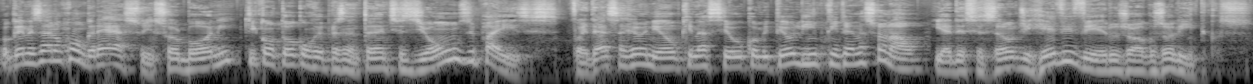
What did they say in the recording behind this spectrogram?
organizar um congresso em Sorbonne que contou com representantes de 11 países. Foi dessa reunião que nasceu o Comitê Olímpico Internacional e a decisão de reviver os Jogos Olímpicos.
